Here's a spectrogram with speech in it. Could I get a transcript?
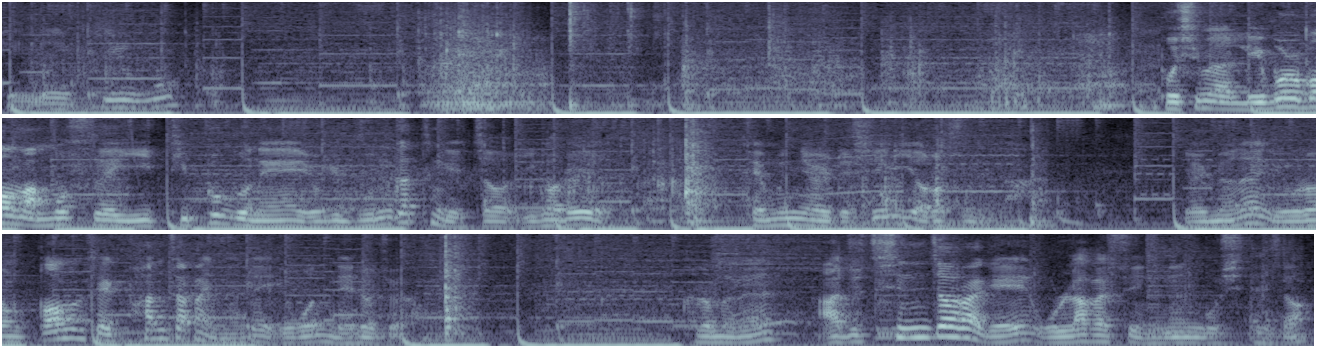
다시 얘 끼우고. 보시면 리볼버 맘모스의 이 뒷부분에 여기 문 같은 게 있죠? 이거를 대문 열듯이 열어줍니다. 열면은 이런 검은색 판자가 있는데 이건 내려줘요. 그러면은 아주 친절하게 올라갈 수 있는 곳이 되죠?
